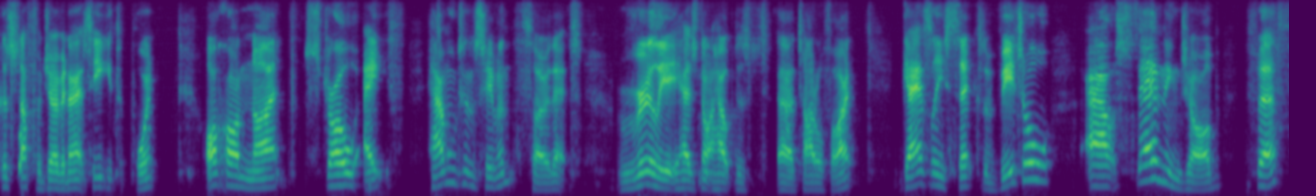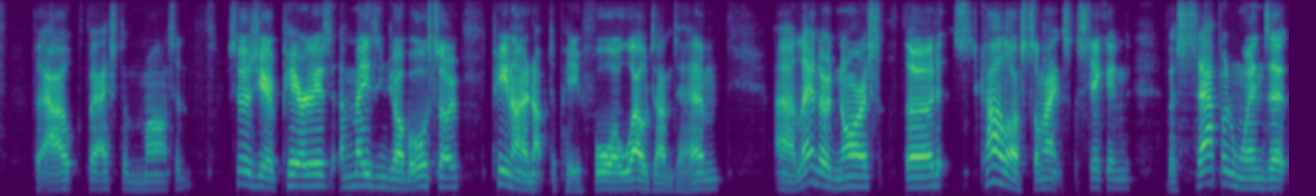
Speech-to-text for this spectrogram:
good stuff for Giovinazzi, he gets a point. Ocon 9th, Stroll 8th, Hamilton seventh, so that's really has not helped his uh, title fight. Gasly sixth, Vettel outstanding job fifth for Al, for Aston Martin. Sergio Perez amazing job also P9 up to P4. Well done to him. Uh, Lando Norris third, Carlos Sainz second. Verstappen wins it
